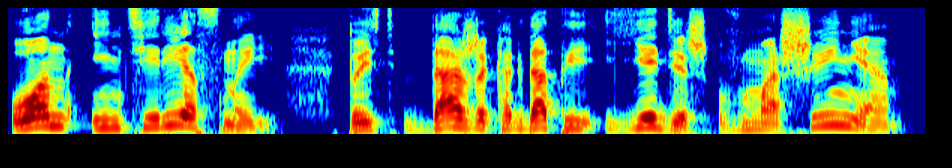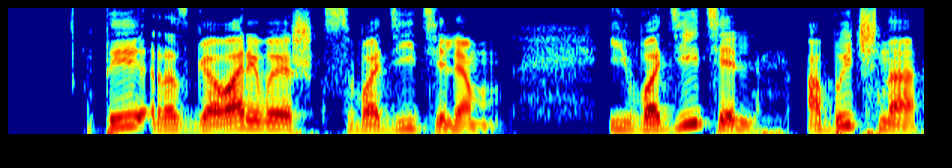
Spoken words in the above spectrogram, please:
он интересный. То есть даже когда ты едешь в машине, ты разговариваешь с водителем. И водитель обычно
